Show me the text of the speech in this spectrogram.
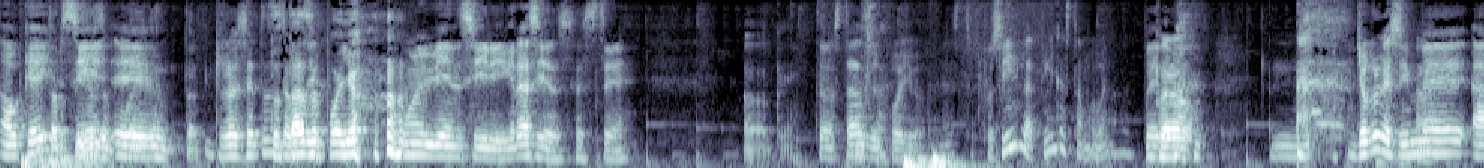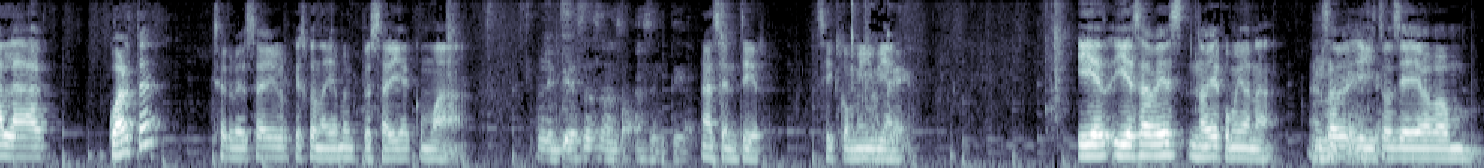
Ok, sí. Tortillas de eh, pollo. recetas de Tostadas de pollo. Muy bien, Siri. Gracias. Este, ok. tostadas de pollo. Este, pues sí, la tinga está muy buena. Pero, Pero, yo creo que sí me... A la cuarta cerveza yo creo que es cuando ya me empezaría como a, le empiezas a, sentir. a sentir. Si comí bien. Ok. Y, y esa vez no había comido nada. Ok, vez- y entonces ya llevaba un-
